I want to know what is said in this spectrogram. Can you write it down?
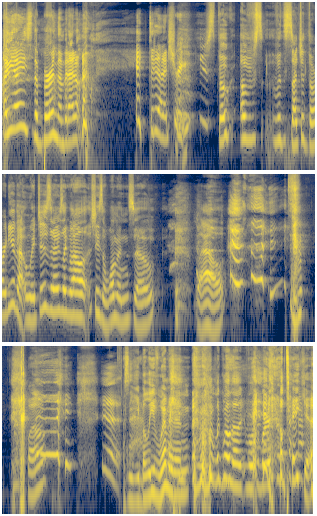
I mean, I used to burn them, but I don't know. did it on a tree. You spoke of with such authority about witches, and I was like, well, she's a woman, so wow. well, so you believe women, and look well they'll, where, where they'll take you.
